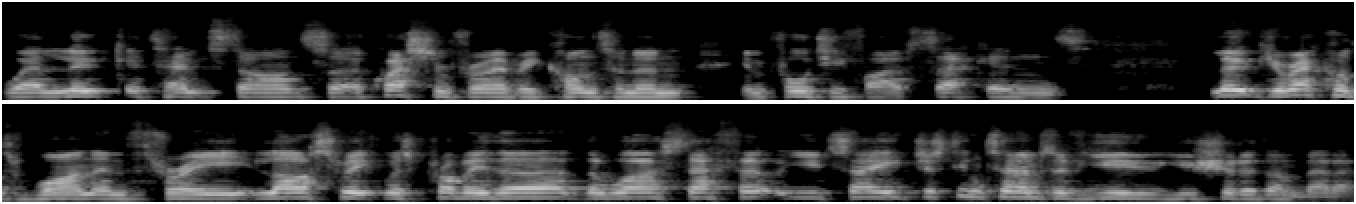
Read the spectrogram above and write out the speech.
where Luke attempts to answer a question from every continent in 45 seconds. Luke, your record's one and three. Last week was probably the the worst effort. You'd say, just in terms of you, you should have done better.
